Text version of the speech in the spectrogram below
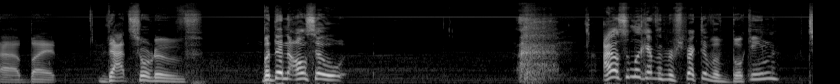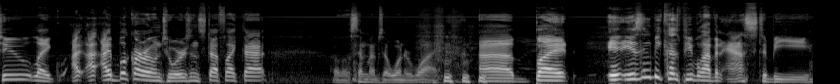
uh, but that sort of. But then also, I also look at the perspective of booking too. Like I, I- book our own tours and stuff like that. Although sometimes I wonder why. uh, but it isn't because people haven't asked to be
